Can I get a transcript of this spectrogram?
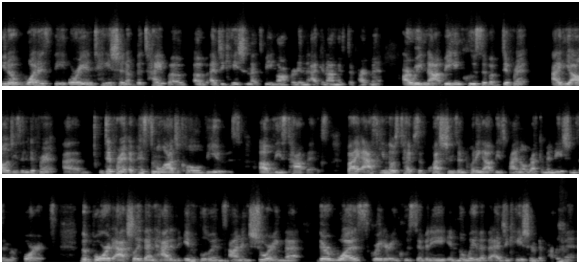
you know, what is the orientation of the type of, of education that's being offered in the economics department? Are we not being inclusive of different ideologies and different um, different epistemological views of these topics. By asking those types of questions and putting out these final recommendations and reports the board actually then had an influence on ensuring that there was greater inclusivity in the way that the education department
